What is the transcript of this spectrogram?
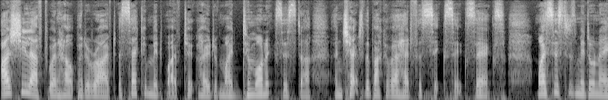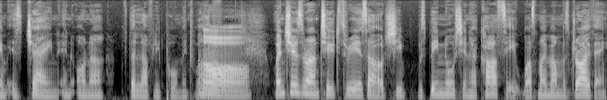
As she left when help had arrived, a second midwife took hold of my demonic sister and checked the back of her head for 666. My sister's middle name is Jane in honour of the lovely poor midwife. Aw. When she was around two to three years old, she was being naughty in her car seat whilst my mum was driving.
